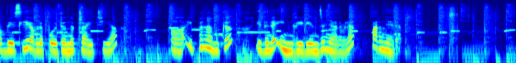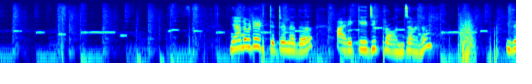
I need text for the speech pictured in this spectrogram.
ഒബ്വിയസ്ലി അവിടെ പോയിട്ടൊന്ന് ട്രൈ ചെയ്യുക ഇപ്പം നമുക്ക് ഇതിന്റെ ഇൻഗ്രീഡിയൻസ് ഞാനിവിടെ പറഞ്ഞുതരാം. ഞാനിവിടെ എടുത്തിട്ടുള്ളത് അര കെ ജി പ്രോൺസ് ആണ്. ഇത്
